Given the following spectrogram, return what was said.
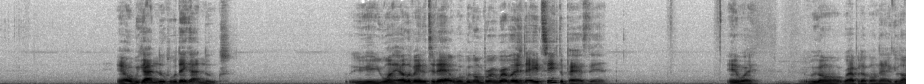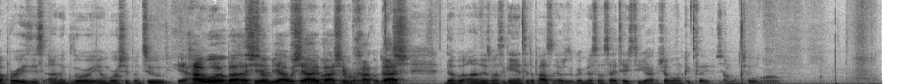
You know, we got nukes. Well, they got nukes. You, you want to elevate it to that? Well, we're going to bring Revelation 18 to pass then. Anyway, we're going to wrap it up on that. Giving all praises, honor, glory, and worship unto Yahweh, Ba'ashem, Yahweh Shai, Ba'ashem, B'chakodash. Double honors once again to the apostles and elders of Great Millstone Citation to you. Shalom, keep faith. Shalom. Shalom. Wow.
